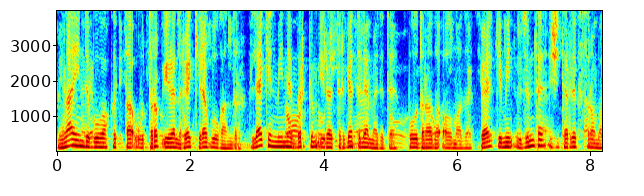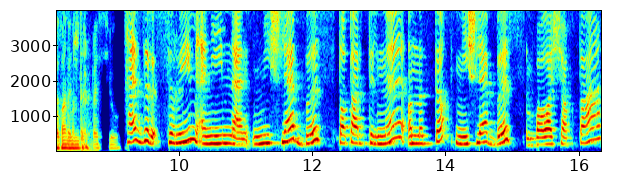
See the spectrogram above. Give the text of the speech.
Миңа инде бу наверное, вакытта утырып өйрәнергә кирәк булгандыр. Ләкин мине беркем өйрәтергә теләмәде дә, булдыра да алмады. Бәлки мин үзем дә Наверное, сорамаганмындыр. просил. Хәзер сорыйм әниемнән, нишләп без татар телене оныттык, нишләп без бала чакта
